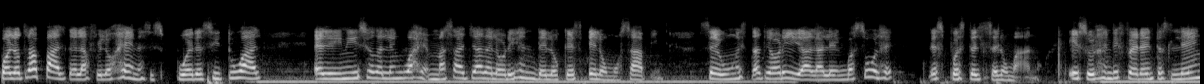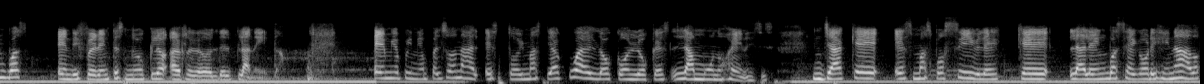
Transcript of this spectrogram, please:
Por otra parte, la filogénesis puede situar el inicio del lenguaje más allá del origen de lo que es el Homo sapiens. Según esta teoría, la lengua surge después del ser humano y surgen diferentes lenguas en diferentes núcleos alrededor del planeta. En mi opinión personal, estoy más de acuerdo con lo que es la monogénesis, ya que es más posible que la lengua se haya originado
